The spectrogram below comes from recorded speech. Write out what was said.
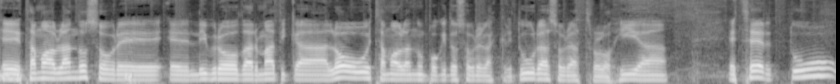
Eh, estamos hablando sobre el libro Dharmática Low, estamos hablando un poquito sobre la escritura, sobre la astrología. Esther, ¿tú,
